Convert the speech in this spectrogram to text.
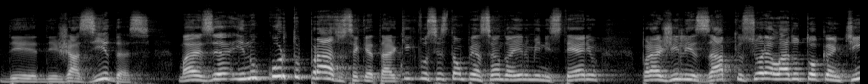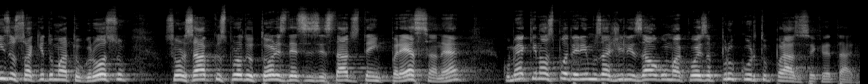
de, de jazidas. Mas é, e no curto prazo, secretário, o que, que vocês estão pensando aí no Ministério para agilizar? Porque o senhor é lá do Tocantins, eu sou aqui do Mato Grosso. O senhor sabe que os produtores desses estados têm pressa, né? Como é que nós poderíamos agilizar alguma coisa para o curto prazo, secretário?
